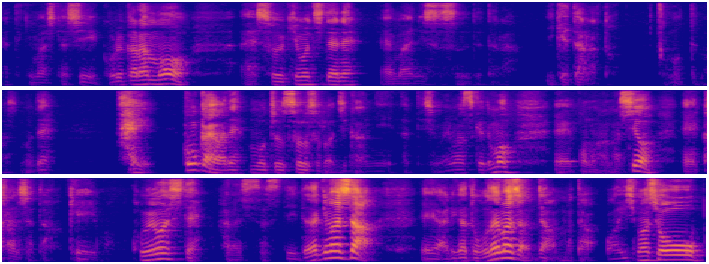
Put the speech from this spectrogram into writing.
やってきましたし、これからも、えそういう気持ちでね、前に進んでたらいけたらと思ってますので、はい。今回はね、もうちょっとそろそろ時間になってしまいますけども、えー、この話を、えー、感謝と敬意も込めまして話しさせていただきました。えー、ありがとうございました。じゃあまたお会いしましょう。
